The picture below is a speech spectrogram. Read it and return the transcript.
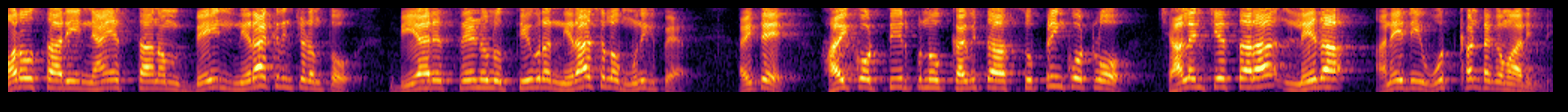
మరోసారి న్యాయస్థానం బెయిల్ నిరాకరించడంతో బీఆర్ఎస్ శ్రేణులు తీవ్ర నిరాశలో మునిగిపోయారు. అయితే హైకోర్టు తీర్పును కవిత సుప్రీంకోర్టులో ఛాలెంజ్ చేస్తారా లేదా అనేది ఉత్కంఠగా మారింది.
